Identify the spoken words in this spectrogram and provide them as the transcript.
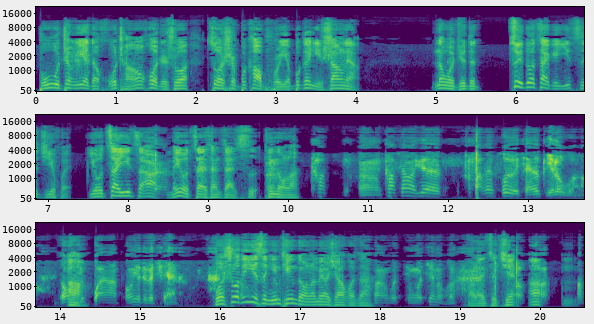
不务正业的胡成，或者说做事不靠谱，也不跟你商量。那我觉得最多再给一次机会，有再一再二，嗯没有再三再四，听懂了？他嗯，他上个月把他所有的钱都给了我，然后就还俺朋友这个钱。我说的意思您听懂了没有，小伙子？啊，我我听懂了。好嘞，再见啊，嗯。好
